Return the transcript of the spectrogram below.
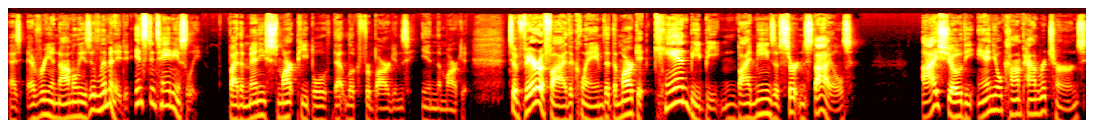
as every anomaly is eliminated instantaneously by the many smart people that look for bargains in the market to verify the claim that the market can be beaten by means of certain styles, I show the annual compound returns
